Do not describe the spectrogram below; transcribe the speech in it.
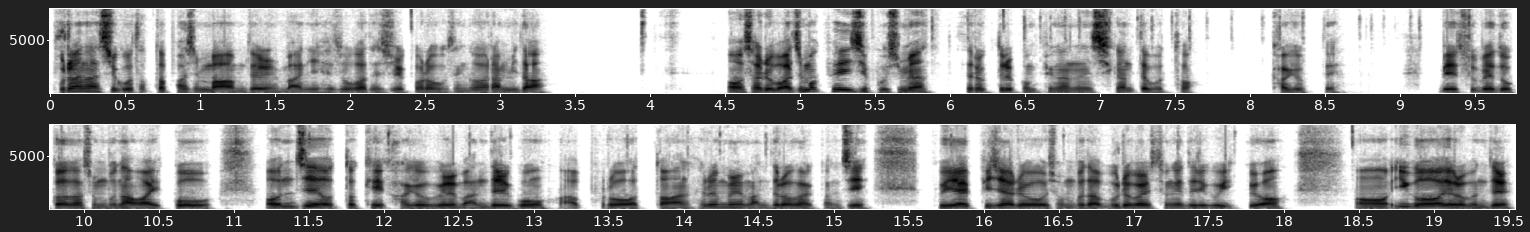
불안하시고 답답하신 마음들 많이 해소가 되실 거라고 생각을 합니다. 어, 자료 마지막 페이지 보시면 세력들 펌핑하는 시간대부터 가격대, 매수 매도가가 전부 나와 있고 언제 어떻게 가격을 만들고 앞으로 어떠한 흐름을 만들어 갈 건지 VIP 자료 전부 다 무료 발송해 드리고 있고요. 어, 이거 여러분들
